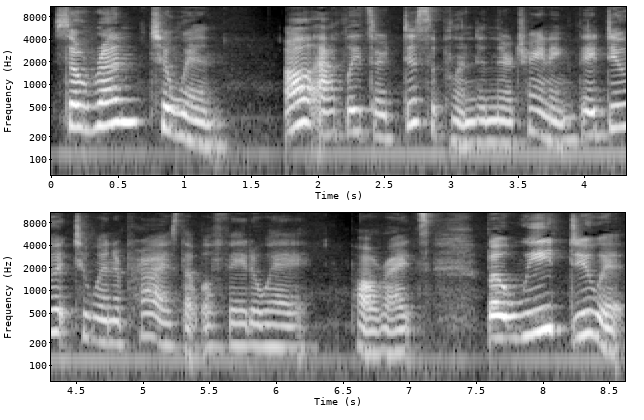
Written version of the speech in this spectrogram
So run to win. All athletes are disciplined in their training. They do it to win a prize that will fade away, Paul writes. But we do it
